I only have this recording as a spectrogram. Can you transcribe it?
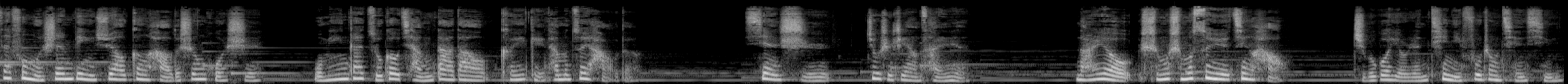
在父母生病需要更好的生活时。我们应该足够强大到可以给他们最好的。现实就是这样残忍，哪有什么什么岁月静好，只不过有人替你负重前行。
